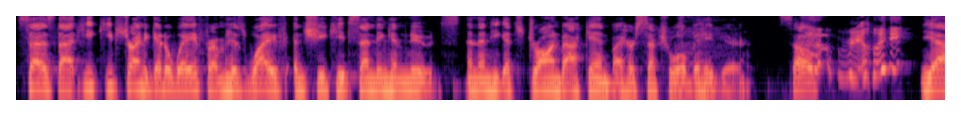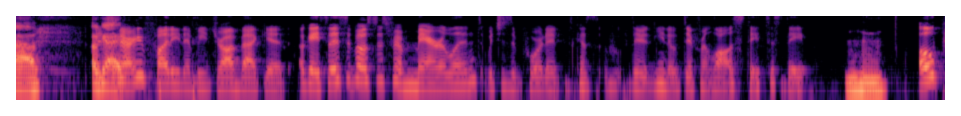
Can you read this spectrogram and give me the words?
says that he keeps trying to get away from his wife and she keeps sending him nudes and then he gets drawn back in by her sexual behavior. So, really? yeah. Okay. It's very funny to be drawn back in. Okay, so this post is from Maryland, which is important because they're, you know, different laws state to state. Mm-hmm. OP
